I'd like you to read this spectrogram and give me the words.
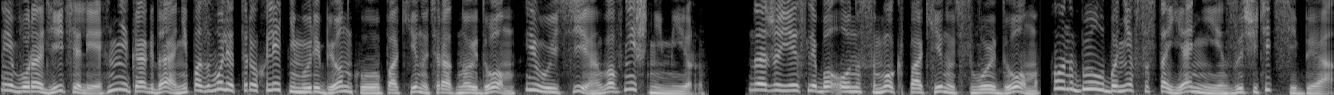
Его родители никогда не позволят трехлетнему ребенку покинуть родной дом и уйти во внешний мир. Даже если бы он смог покинуть свой дом, он был бы не в состоянии защитить себя.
